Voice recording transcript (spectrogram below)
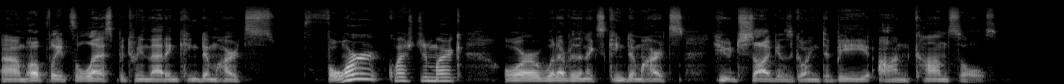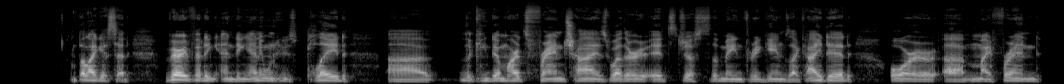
Um, hopefully, it's less between that and Kingdom Hearts four question mark or whatever the next Kingdom Hearts huge saga is going to be on consoles. But like I said, very fitting ending. Anyone who's played uh, the Kingdom Hearts franchise, whether it's just the main three games like I did, or uh, my friend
